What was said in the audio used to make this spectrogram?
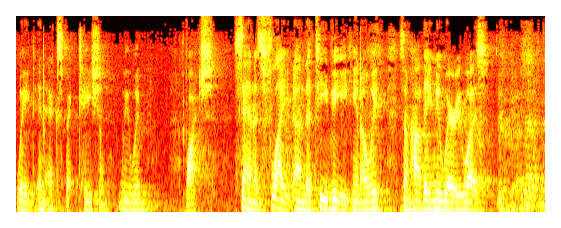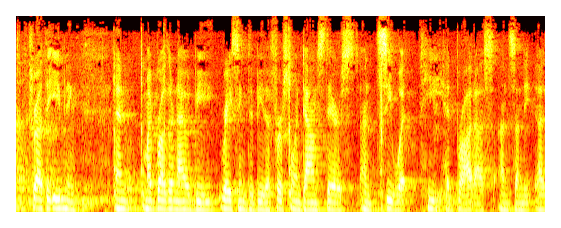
wait in expectation. We would watch Santa's flight on the TV. You know, we, somehow they knew where he was throughout the evening. And my brother and I would be racing to be the first one downstairs and see what he had brought us on Sunday, uh,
